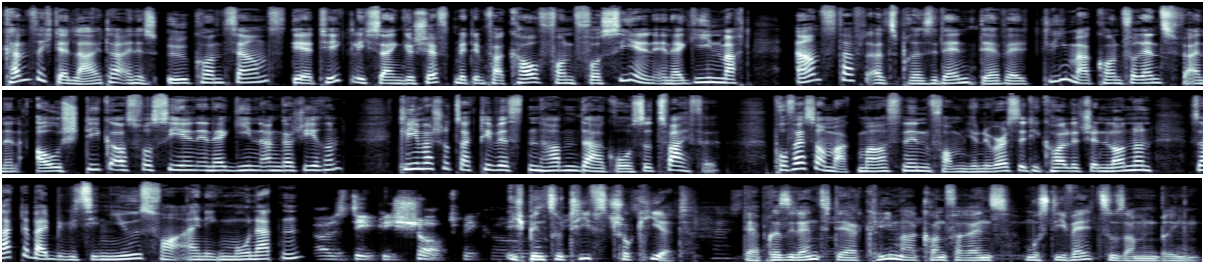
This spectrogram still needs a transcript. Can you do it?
Kann sich der Leiter eines Ölkonzerns, der täglich sein Geschäft mit dem Verkauf von fossilen Energien macht, ernsthaft als Präsident der Weltklimakonferenz für einen Ausstieg aus fossilen Energien engagieren? Klimaschutzaktivisten haben da große Zweifel. Professor Mark Marslin vom University College in London sagte bei BBC News vor einigen Monaten, Ich bin zutiefst schockiert. Der Präsident der Klimakonferenz muss die Welt zusammenbringen.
